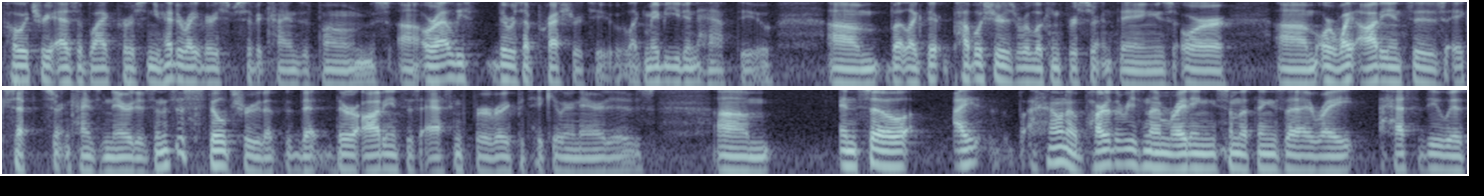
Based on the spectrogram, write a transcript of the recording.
poetry as a black person you had to write very specific kinds of poems uh, or at least there was a pressure to like maybe you didn't have to. Um, but like the publishers were looking for certain things or um, or white audiences accept certain kinds of narratives. And this is still true that that there are audiences asking for very particular narratives. Um, and so I I don't know part of the reason I'm writing some of the things that I write has to do with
